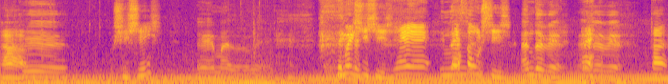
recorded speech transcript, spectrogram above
Ah, que o XX? é mais ou menos. Meio XX, é, Ainda é só um X. Anda a ver, anda a ver. Tá.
